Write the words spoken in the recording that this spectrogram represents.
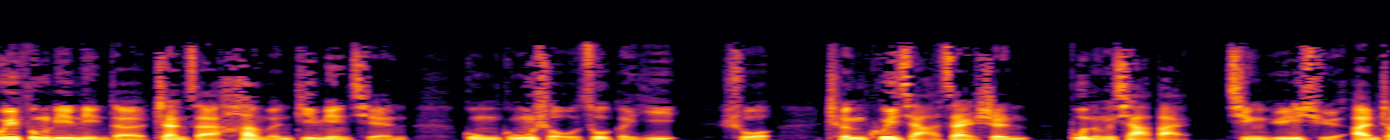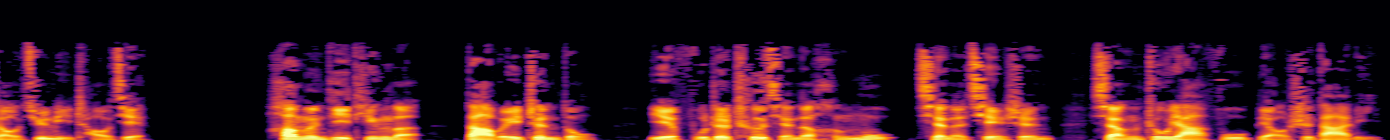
威风凛凛的站在汉文帝面前，拱拱手做个揖，说：“臣盔甲在身，不能下拜，请允许按照军礼朝见。”汉文帝听了，大为震动。也扶着车前的横木欠了欠身，向周亚夫表示大礼。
